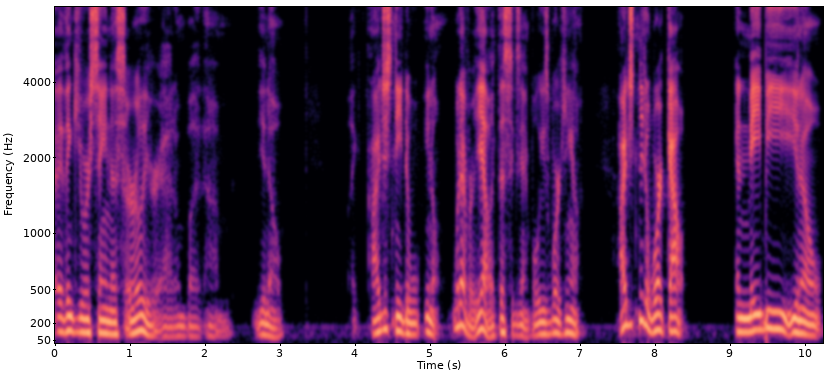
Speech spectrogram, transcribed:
I think you were saying this earlier, Adam, but, um, you know, like I just need to, you know, whatever. Yeah. Like this example, he's working out. I just need to work out. And maybe, you know,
